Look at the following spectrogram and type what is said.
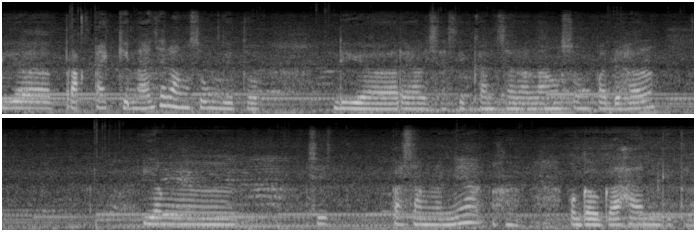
dia praktekin aja langsung gitu. Dia realisasikan secara langsung padahal yang si pasangannya ogah-ogahan gitu.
